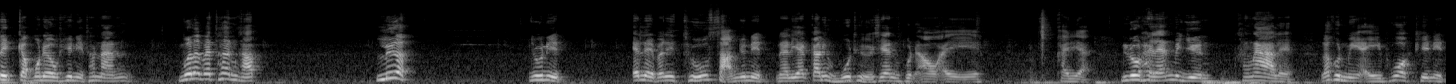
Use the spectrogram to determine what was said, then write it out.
ติดกับโมเดลทีนิตเท่านั้น เมื่อเล่นแพทเทิร์นครับ เลือกยูนิตเอเล t บัติทูสามยูนิต ในระยะใกล้ที่ผมพูดถือ เช่น คุณเอาไอใครเดียนิโรไทยแลนด์ไปยืนข้างหน้าเลย แล้วคุณมีไอพวกทีนิต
